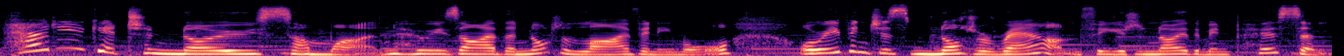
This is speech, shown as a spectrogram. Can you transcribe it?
How do you get to know someone who is either not alive anymore or even just not around for you to know them in person?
